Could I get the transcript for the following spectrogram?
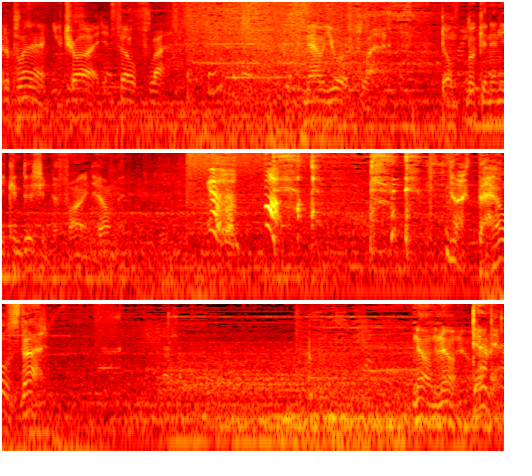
Had a plan, you tried, it fell flat. Now you're flat. Don't look in any condition to find Hellman. the hell's that? No, no, damn it.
